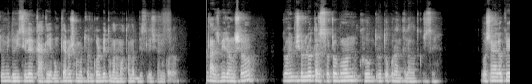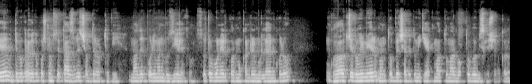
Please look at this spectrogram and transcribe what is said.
তুমি দুই ছেলের কাকে এবং কেন সমর্থন করবে? তোমার মতামত বিশ্লেষণ করো। তাজবির অংশ রহিম শুনল, তার ছোট বোন খুব দ্রুত কোরআন তেলাওয়াত করছে। প্রশ্ন আলোকে, উদ্দীপকের আলোকে প্রশ্ন হচ্ছে, তাজবিজ শব্দের অর্থ কী? মাদের পরিমাণ বুঝিয়ে লেখো। ছোট বোনের কর্মকাণ্ডের মূল্যায়ন করো। ঘ হচ্ছে রহিমের মন্তব্যের সাথে তুমি কি একমত? তোমার বক্তব্য বিশ্লেষণ করো।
